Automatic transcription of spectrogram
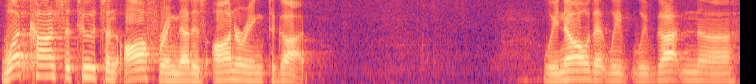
What constitutes an offering that is honoring to God? We know that we've, we've gotten uh,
